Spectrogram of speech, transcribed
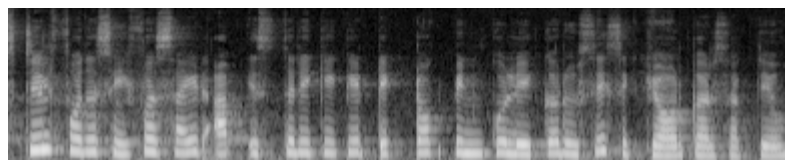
Still for the safer side आप इस तरीके के टिकटॉक पिन को लेकर उसे सिक्योर कर सकते हो।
